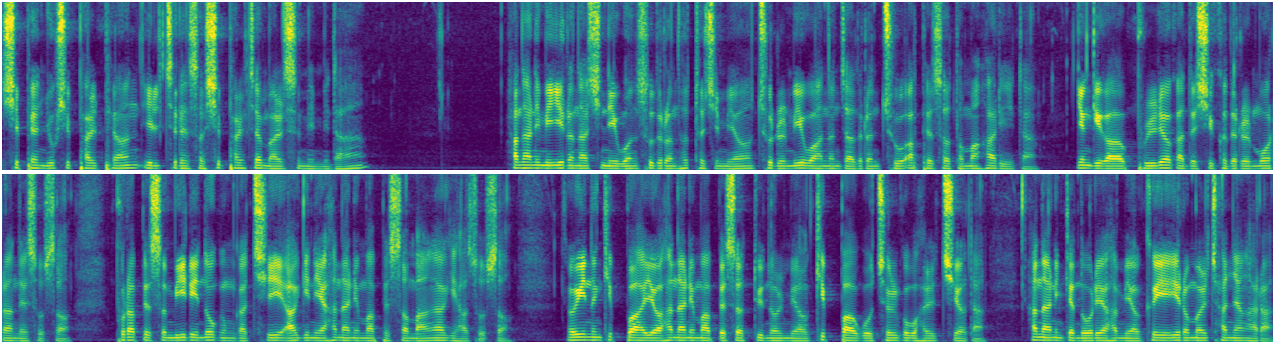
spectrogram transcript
시편 68편 1절에서 18절 말씀입니다. 하나님이 일어나시니 원수들은 흩어지며 주를 미워하는 자들은 주 앞에서 도망하리이다. 연기가 불려가듯이 그들을 몰아내소서. 불 앞에서 미리 녹음같이 악인이 하나님 앞에서 망하게 하소서. 의인은 기뻐하여 하나님 앞에서 뛰놀며 기뻐하고 즐거워할지어다. 하나님께 노래하며 그의 이름을 찬양하라.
